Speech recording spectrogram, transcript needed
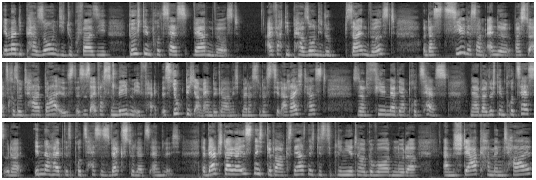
immer die Person, die du quasi durch den Prozess werden wirst einfach die Person, die du sein wirst. Und das Ziel, das am Ende, weißt du, als Resultat da ist, es ist einfach so ein Nebeneffekt. Es juckt dich am Ende gar nicht mehr, dass du das Ziel erreicht hast, sondern vielmehr der Prozess. Ja, weil durch den Prozess oder innerhalb des Prozesses wächst du letztendlich. Der Bergsteiger ist nicht gewachsen, er ist nicht disziplinierter geworden oder ähm, stärker mental,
